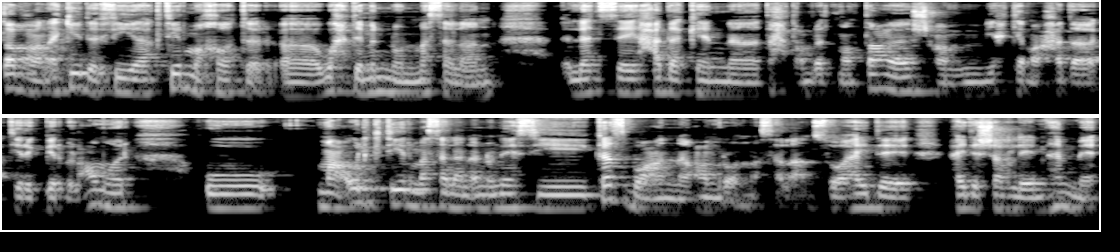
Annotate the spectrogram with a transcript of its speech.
طبعا أكيد في كتير مخاطر. أه وحدة منهم مثلا let's say حدا كان تحت عمر 18 عم يحكي مع حدا كتير كبير بالعمر و معقول كتير مثلا إنه ناس يكذبوا عن عمرهم مثلا. so هيدي هيدي الشغلة مهمة.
